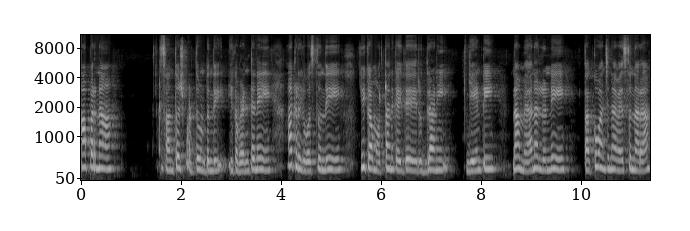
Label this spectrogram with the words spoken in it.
అపర్ణ సంతోషపడుతూ ఉంటుంది. ఇక వెంటనే అక్కడికి వస్తుంది. ఇక మొత్తానికైతే రుద్రాణి ఏంటి? నా మేనల్లుణ్ణి తక్కువ అంచనా వేస్తున్నారా?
